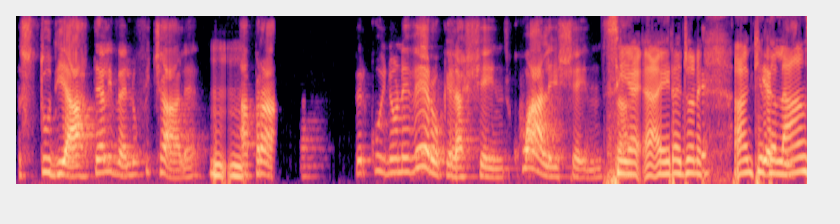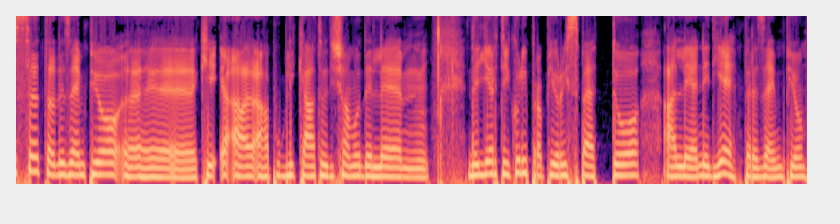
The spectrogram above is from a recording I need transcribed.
studiate a livello ufficiale, Mm-mm. a Praga. Per cui non è vero che la scienza, quale scienza? Sì, hai ragione. Anche The Lancet, ad esempio, eh, che ha, ha pubblicato diciamo, delle, mm, degli articoli proprio rispetto alle NDE, per esempio.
